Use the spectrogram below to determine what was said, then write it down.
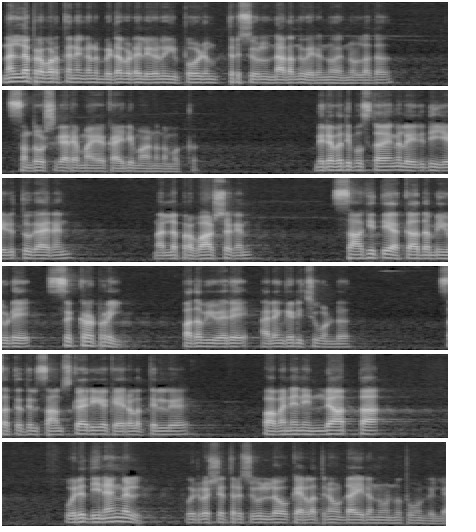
നല്ല പ്രവർത്തനങ്ങളും ഇടപെടലുകളും ഇപ്പോഴും തൃശ്ശൂരിൽ നടന്നു വരുന്നു എന്നുള്ളത് സന്തോഷകരമായ കാര്യമാണ് നമുക്ക്. നിരവധി പുസ്തകങ്ങൾ എഴുതി എഴുത്തുകാരൻ നല്ല പ്രഭാഷകൻ സാഹിത്യ അക്കാദമിയുടെ സെക്രട്ടറി പദവി വരെ അലങ്കരിച്ചുകൊണ്ട് സത്യത്തിൽ സാംസ്കാരിക കേരളത്തിൽ പവനനില്ലാത്ത ഒരു ദിനങ്ങൾ ഒരുപക്ഷെ തൃശ്ശൂരിലോ കേരളത്തിനോ ഉണ്ടായിരുന്നു എന്ന് തോന്നുന്നില്ല.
